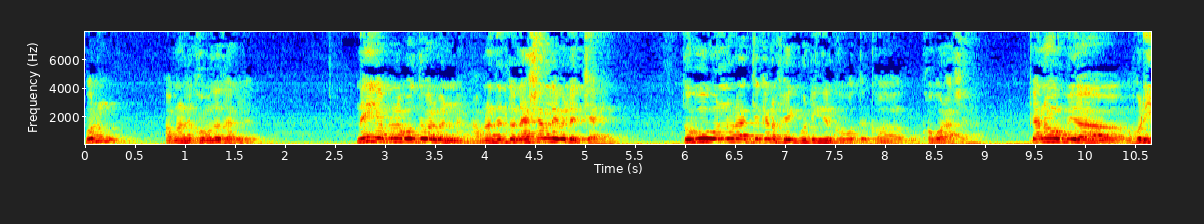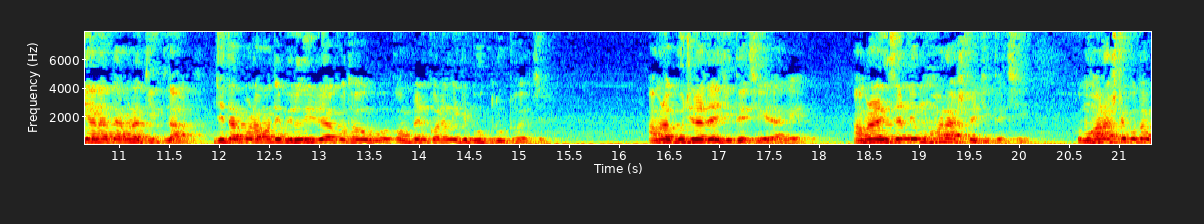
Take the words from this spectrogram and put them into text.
বলুন, আপনাদের ক্ষমতা থাকলে। নেই, আপনারা বলতে পারবেন না। আপনাদের তো ন্যাশনাল লেভেলের চ্যানেল তবুও অন্য রাজ্যে কেন ফেক ভোটিং এর খবর খবর আসে না? কেন হরিয়ানাতে আমরা জিতলাম জেতার পর আমাদের বিরোধীরা কোথাও কমপ্লেন করেনি যে বুথ লুট হয়েছে? আমরা গুজরাটে জিতেছি এর আগে। আমরা রিসেন্টলি মহারাষ্ট্রে জিতেছি। তো মহারাষ্ট্রে কোথাও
